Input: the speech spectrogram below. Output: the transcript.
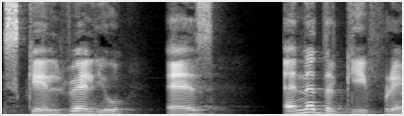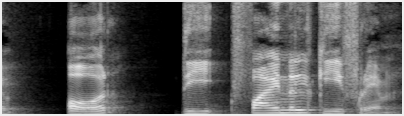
scale value as another keyframe or the final keyframe.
